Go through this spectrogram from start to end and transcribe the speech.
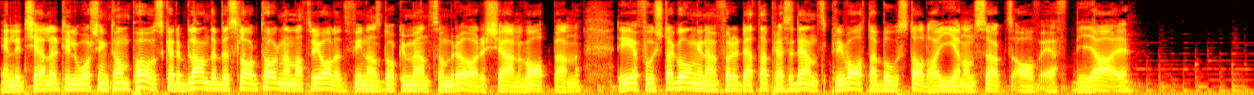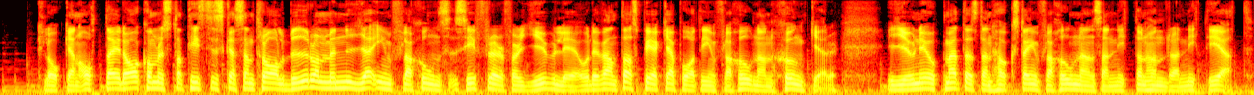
Enligt källor till Washington Post ska det bland det beslagtagna materialet finnas dokument som rör kärnvapen. Det är första gången en före detta presidents privata bostad har genomsökts av FBI. Klockan åtta idag kommer Statistiska centralbyrån med nya inflationssiffror för juli och det väntas peka på att inflationen sjunker. I juni uppmättes den högsta inflationen sedan 1991.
